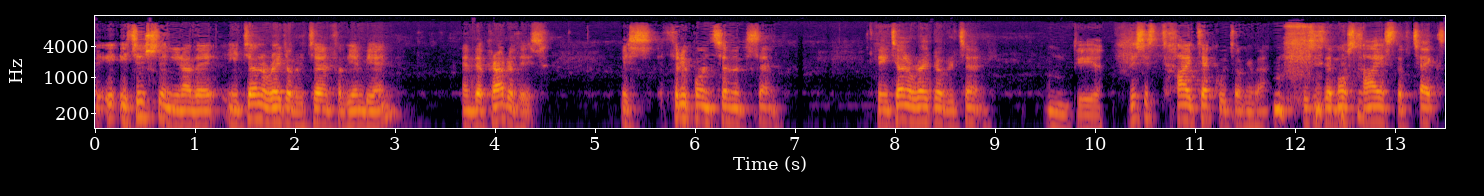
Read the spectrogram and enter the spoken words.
it- it's interesting, you know, the internal rate of return for the NBN, and they're proud of this, is 3.7 percent. The internal rate of return. Oh dear. This is high tech we're talking about. This is the most highest of techs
